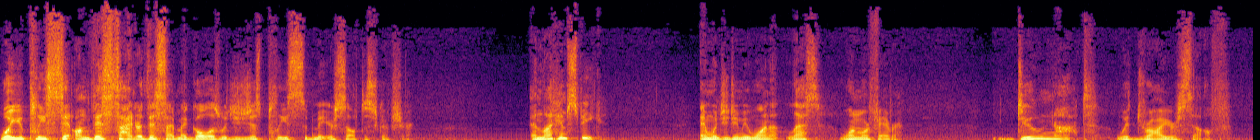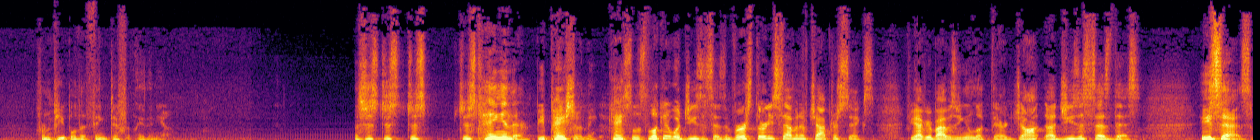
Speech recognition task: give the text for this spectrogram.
will you please sit on this side or this side? My goal is, would you just please submit yourself to Scripture and let Him speak? And would you do me one less, one more favor? Do not withdraw yourself from people that think differently than you. Let's just, just, just just hang in there. Be patient with me. Okay, so let's look at what Jesus says. In verse 37 of chapter 6, if you have your Bibles, you can look there. John, uh, Jesus says this He says,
